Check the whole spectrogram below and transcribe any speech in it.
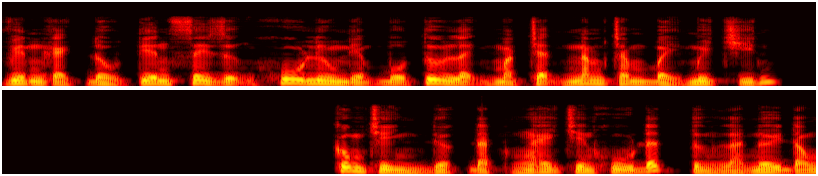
viên gạch đầu tiên xây dựng khu lưu niệm Bộ Tư lệnh Mặt trận 579. Công trình được đặt ngay trên khu đất từng là nơi đóng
